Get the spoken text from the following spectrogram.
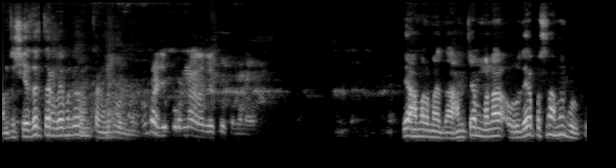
आमचं शेजार चांगला आहे म्हणजे आम्ही चांगलंच बोलणार. भाजी पूर्ण नाराज म्हणा ते आम्हाला माहीत आहे. आमच्या मना हृदयापासून आम्ही बोलतो.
